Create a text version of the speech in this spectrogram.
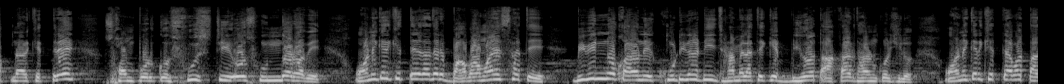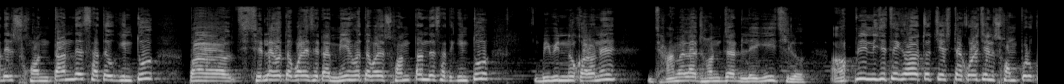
আপনার ক্ষেত্রে সম্পর্ক সুস্থির ও সুন্দর হবে। অনেকের ক্ষেত্রে তাদের বাবা মায়ের সাথে বিভিন্ন কারণে খুঁটিনাটি ঝামেলা থেকে বৃহৎ আকার ধারণ করেছিল। অনেকের ক্ষেত্রে আবার তাদের সন্তানদের সাথেও কিন্তু ছেলে হতে পারে, সেটা মেয়ে হতে পারে, সন্তানদের সাথে কিন্তু বিভিন্ন কারণে ঝামেলা ঝঞ্ঝাট লেগেই ছিল। আপনি নিজে থেকে হয়তো চেষ্টা করেছেন সম্পর্ক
